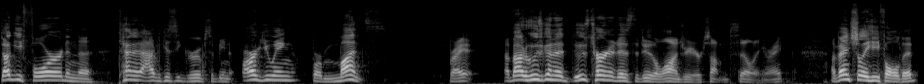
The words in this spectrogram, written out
Dougie Ford and the tenant advocacy groups have been arguing for months right? About who's gonna whose turn it is to do the laundry or something silly, right? Eventually he folded.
